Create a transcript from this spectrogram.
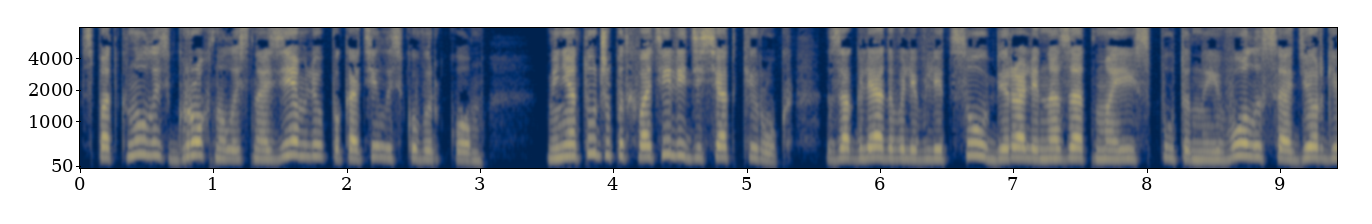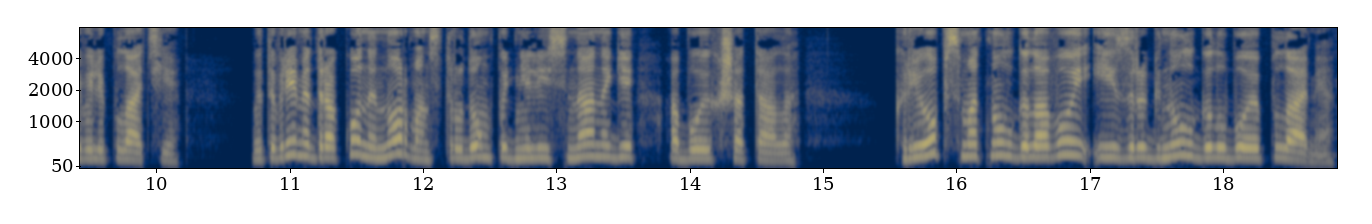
Споткнулась, грохнулась на землю, покатилась кувырком. Меня тут же подхватили десятки рук, заглядывали в лицо, убирали назад мои спутанные волосы, одергивали платье. В это время дракон и Норман с трудом поднялись на ноги, обоих шатало. Криоп смотнул головой и изрыгнул голубое пламя.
